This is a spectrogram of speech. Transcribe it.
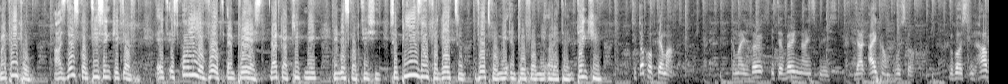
My people, as this competition kicked off, it is only your vote and prayers that can keep me in this competition. So please don't forget to vote for me and pray for me all the time. Thank you. To talk of Tema, Tema is very it's a very nice place that I can boast of because we have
